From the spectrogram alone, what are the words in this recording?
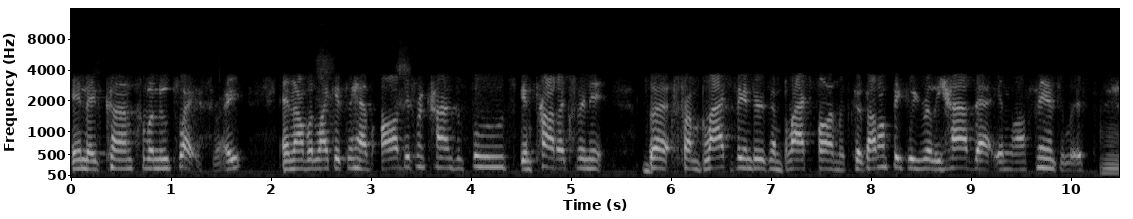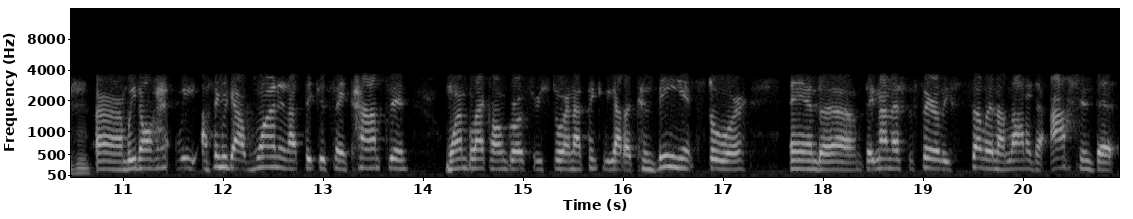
and they've come to a new place, right? And I would like it to have all different kinds of foods and products in it but from black vendors and black farmers because I don't think we really have that in Los Angeles. Mm-hmm. Um, we don't. We I think we got one, and I think it's in Compton, one black-owned grocery store, and I think we got a convenience store, and uh, they're not necessarily selling a lot of the options that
